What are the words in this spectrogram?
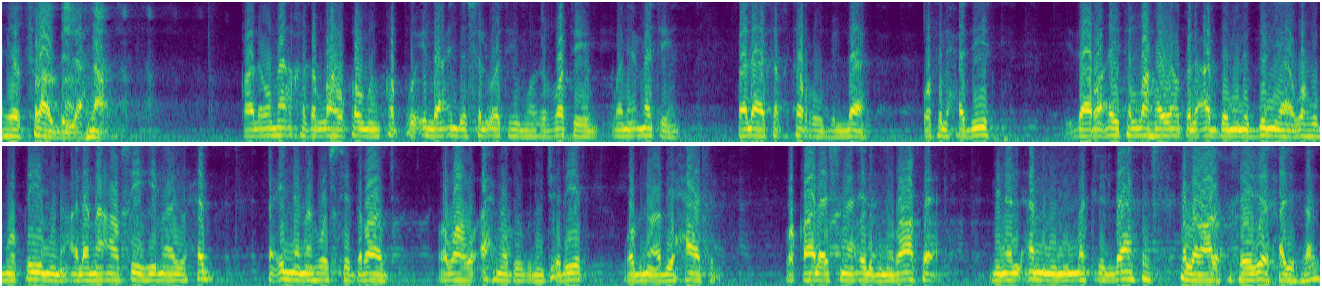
اغتراب بالله. نعم. قال وما أخذ الله قوما قط إلا عند سلوتهم وغرتهم ونعمتهم. فلا تغتروا بالله. وفي الحديث إذا رأيت الله يعطي العبد من الدنيا وهو مقيم على معاصيه ما يحب فإنما هو استدراج. رواه أحمد بن جرير وابن أبي حاتم. وقال إسماعيل بن رافع من الأمن من مكر الله. تكلم على تخريج الحديث هذا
